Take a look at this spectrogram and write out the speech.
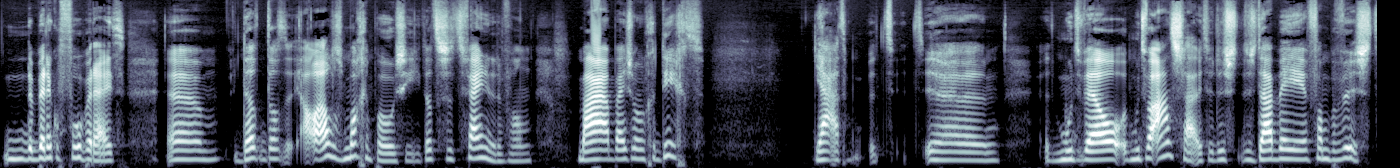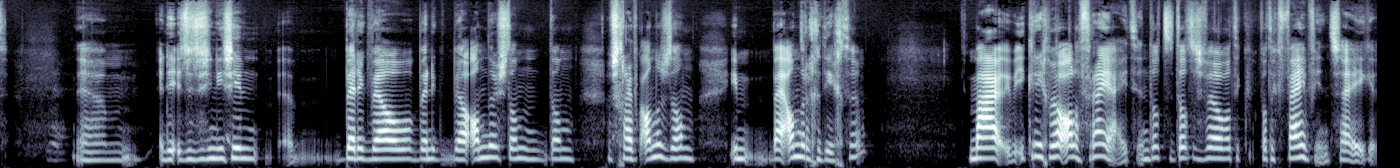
daar ben ik op voorbereid. Um, dat, dat, alles mag in poëzie, dat is het fijne ervan. Maar bij zo'n gedicht, ja, het, het, uh, het, moet wel, het moet wel aansluiten. Dus, dus daar ben je van bewust. Ja. Um, dus in die zin eh, ben ik wel, ben ik wel anders dan, dan schrijf ik anders dan in, bij andere gedichten. Maar ik kreeg wel alle vrijheid. En dat, dat is wel wat ik, wat ik fijn vind. Zij,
